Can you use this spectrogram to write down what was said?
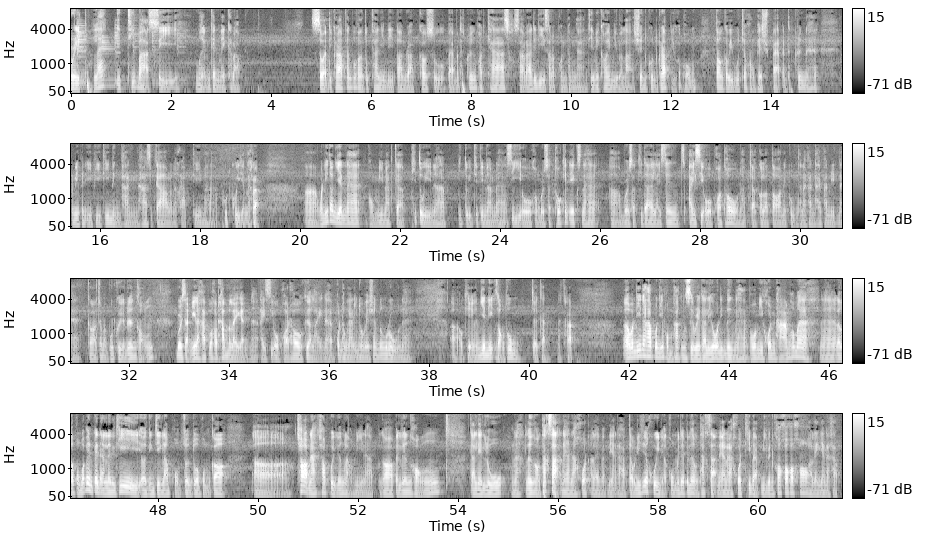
กริดและอิทธิบาท 4 เหมือนกันไหมครับ สวัสดีครับ ท่านผู้ฟังทุกท่านยินดีต้อนรับเข้าสู่แบบบรรทัดครึ่งพอดแคสต์สาระดีๆสำหรับคนทำงานที่ไม่ค่อยมีเวลาเช่นคุณครับ อยู่กับผมต้องกวีวุฒิเจ้าของเพจแบบบรรทัดครึ่งนะฮะตรงนี้เป็น EP ที่ 1059 แล้วนะครับ ที่มาพูดคุยกันนะครับวันนี้ตอนเย็นนะฮะผมมีนัดกับพี่ตุ๋ยนะครับ พี่ตุ๋ยจิตินันนะฮะ CEO ของบริษัท TokenX นะฮะบริษัทที่ได้ไลเซนส์ ICO Portal นะครับจากกรตในกลุ่มธนาคารไทยพาณิชย์นะฮะก็จะมาพูดคุยกันเรื่องของบริษัทนี้แหละครับ ว่าเขาทำอะไรกันนะ ICO Portal คืออะไรนะครับ คนทำงาน Innovation ต้องรู้นะฮะโอเคงั้นเย็นนี้สองทุ่มเจอกันนะครับวันนี้นะครับวันนี้ผมพักหนังสือเรดาริโอนิดนึงนะฮะเพราะว่ามีคนถามเข้ามานะฮะแล้วก็ผมว่าเป็นเป็นอะไรที่เออจริง ๆ แล้วผมส่วนตัวผมก็ ชอบนะชอบคุยเรื่องเหล่านี้นะครับ ก็เป็นเรื่องของการเรียนรู้นะเรื่องของทักษะในอนาคตอะไรแบบนี้นะครับ แต่วันนี้ที่จะคุยเนี่ยคงไม่ได้เป็นเรื่องของทักษะในอนาคตที่แบบมีเป็นข้อข้อข้อข้ออะไรเงี้ยนะครับ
